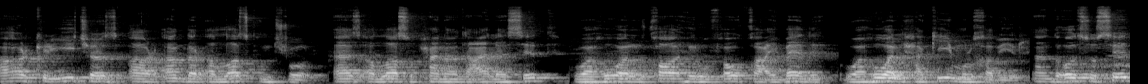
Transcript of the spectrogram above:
Our creatures are under Allah's control. As Allah subhanahu wa ta'ala said, وَهُوَ الْقَاهِرُ فَوْقَ عِبَادِهِ وَهُوَ الْحَكِيمُ الْخَبِيرُ And also said,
